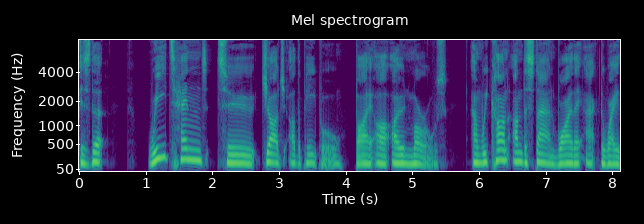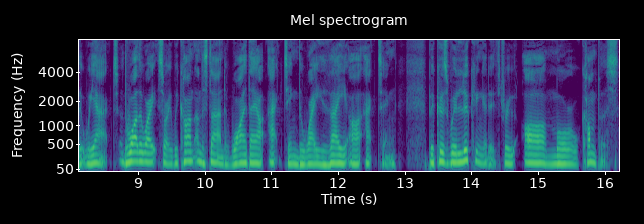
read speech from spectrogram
is that we tend to judge other people by our own morals and we can't understand why they act the way that we act. Why the way sorry, we can't understand why they are acting the way they are acting because we're looking at it through our moral compass.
